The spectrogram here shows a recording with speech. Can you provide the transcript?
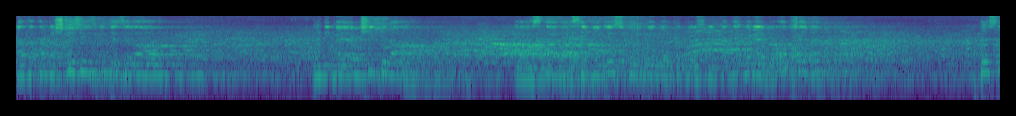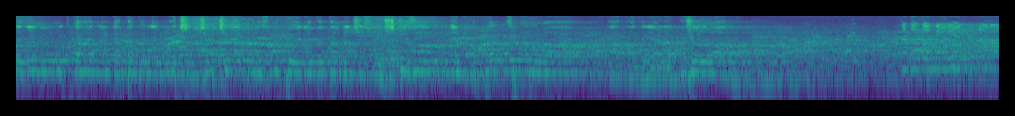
Na tatami 4 zvítězila Monika Jakšíková a stává se vítězkou této motocrossní kategorie. No, Blahopřejeme. V posledním utkání kategorie mladší žaček nastupuje na tatami číslo 4 Emma Felcmanová a Adriana Kuželová. Na tatami 1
